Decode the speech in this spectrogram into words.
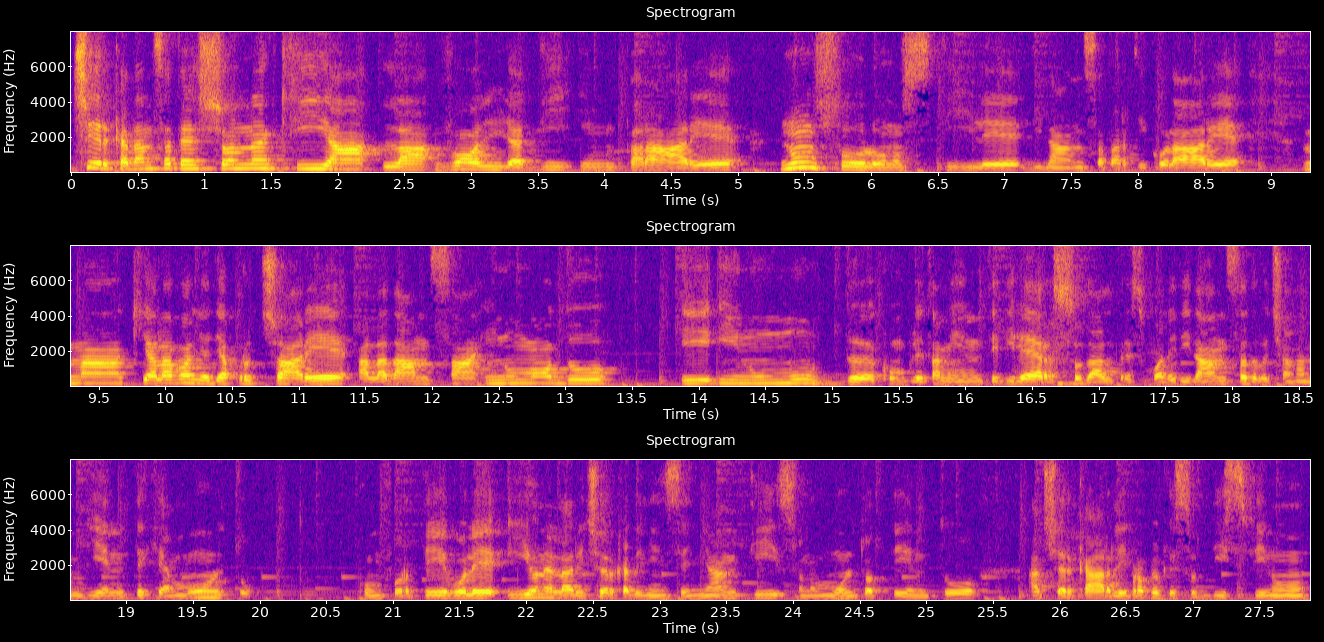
cerca Danza Passion chi ha la voglia di imparare non solo uno stile di danza particolare, ma chi ha la voglia di approcciare alla danza in un modo e in un mood completamente diverso da altre scuole di danza dove c'è un ambiente che è molto confortevole. Io nella ricerca degli insegnanti sono molto attento a cercarli proprio che soddisfino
